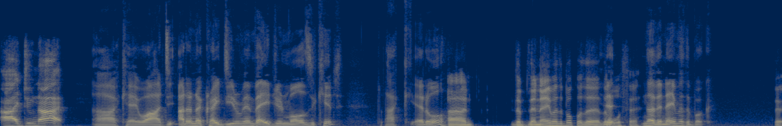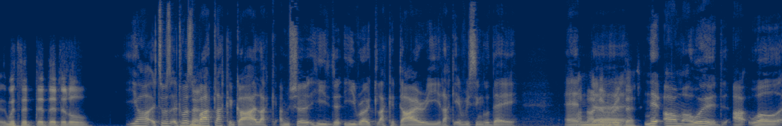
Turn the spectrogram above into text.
I do not. Okay, wow. Do, I don't know, Craig. Do you remember Adrian Mole as a kid, like at all? Uh, the the name of the book or the, the, the author? No, the name of the book. The, with the, the, the little. Yeah, it was it was no. about like a guy. Like I'm sure he he wrote like a diary like every single day. And oh, no, I never uh, read that. Ne- oh my word! Uh, well,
